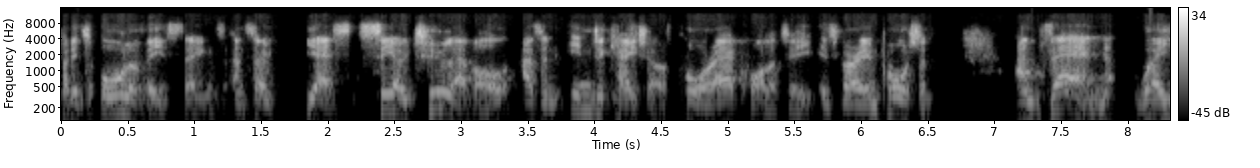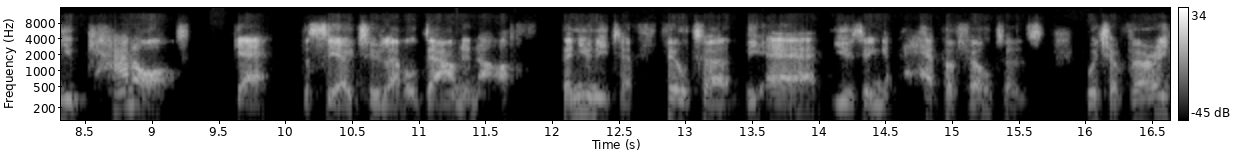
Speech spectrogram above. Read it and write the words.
But it's all of these things. And so, yes, CO2 level as an indicator of poor air quality is very important. And then, where you cannot get the CO2 level down enough, then you need to filter the air using HEPA filters, which are very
